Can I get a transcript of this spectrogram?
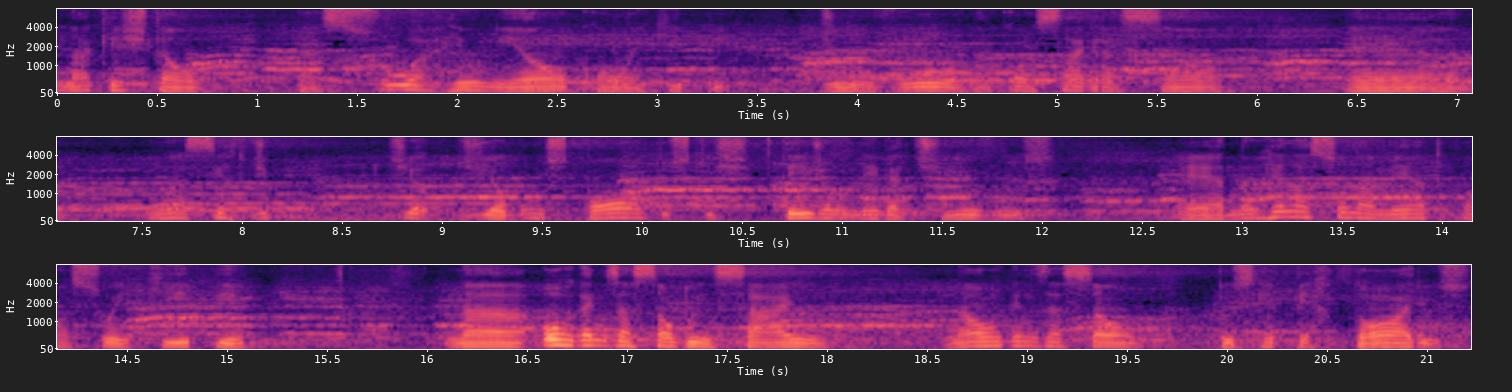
na questão da sua reunião com a equipe de louvor, na consagração, é, no acerto de, de, de, alguns pontos que estejam negativos, é, no relacionamento com a sua equipe, na organização do ensaio, na organização dos repertórios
